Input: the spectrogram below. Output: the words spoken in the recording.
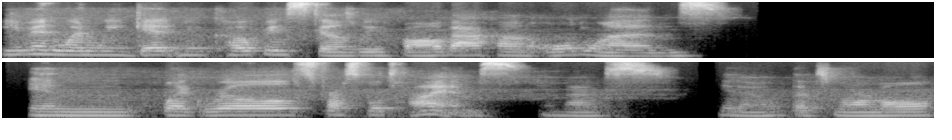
even when we get new coping skills, we fall back on old ones in like real stressful times. And that's, you know, that's normal.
